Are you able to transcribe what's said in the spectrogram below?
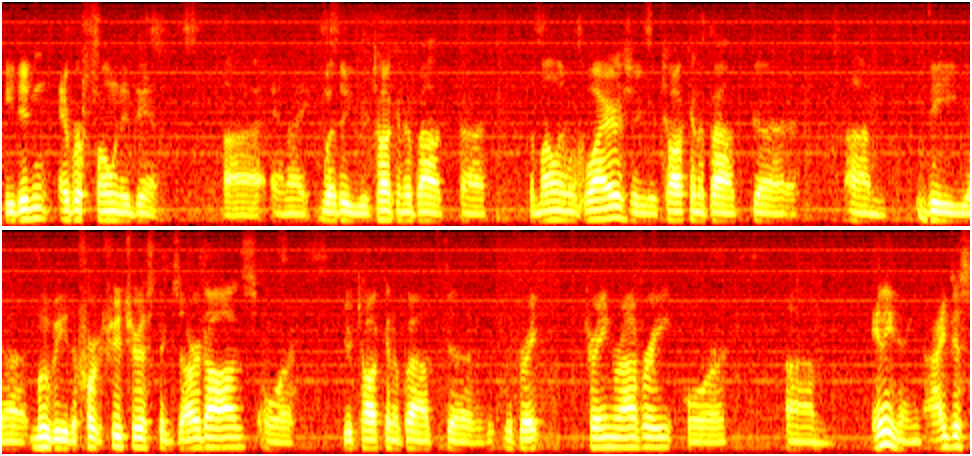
He didn't ever phone it in. Uh, and I, whether you're talking about uh, the Molly Maguires or you're talking about uh, um, the uh, movie The Futuristic Zardoz, or you're talking about uh, the Great Train Robbery, or um, anything. I just,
